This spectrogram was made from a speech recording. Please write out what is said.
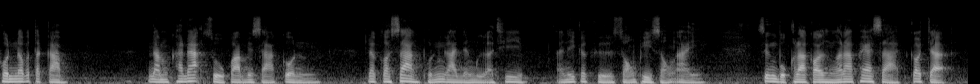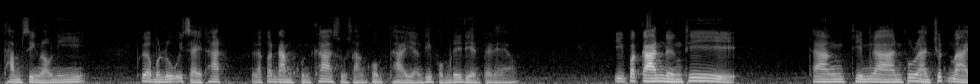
ค้นนวัตกรรมนำคณะสู่ความเป็นสากล แล้วก็สร้างผลงานอย่างมืออาชีพ อันนี้ก็คือ 2P 2I ซึ่งบุคลากรของคณะแพทยศาสตร์ก็จะทำสิ่งเหล่านี้ เพื่อบรรลุวิสัยทัศน์ แล้วก็นำคุณค่าสู่สังคมไทยอย่างที่ผมได้เรียนไปแล้ว อีกประการหนึ่งที่ทางทีมงานผู้บริหารชุดใหม่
